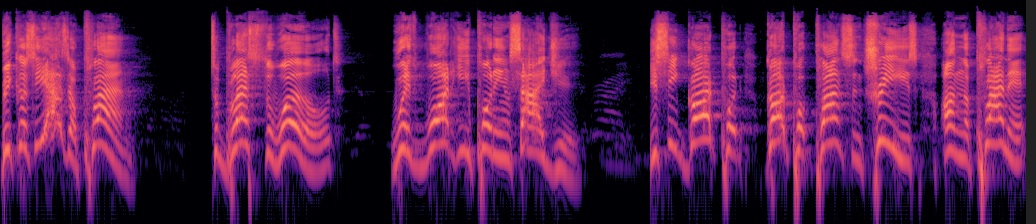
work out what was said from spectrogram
Because He has a plan to bless the world with what He put inside you. You see, God put, God put plants and trees on the planet,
